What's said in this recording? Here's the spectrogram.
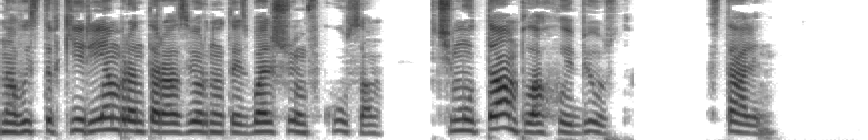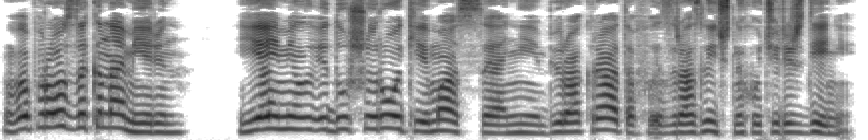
На выставке Рембранта, развернутой с большим вкусом, к чему там плохой бюст? Сталин. Вопрос закономерен. Я имел в виду широкие массы, а не бюрократов из различных учреждений.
